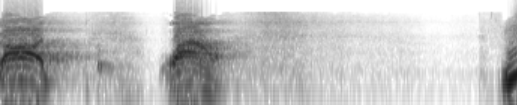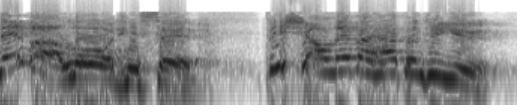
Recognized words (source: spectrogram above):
God. Wow. Never, Lord, he said. This shall never happen to you.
